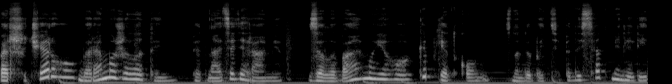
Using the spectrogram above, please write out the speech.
Першу чергу беремо желатин 15 грамів, заливаємо його кип'ятком, знадобиться 50 мл.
